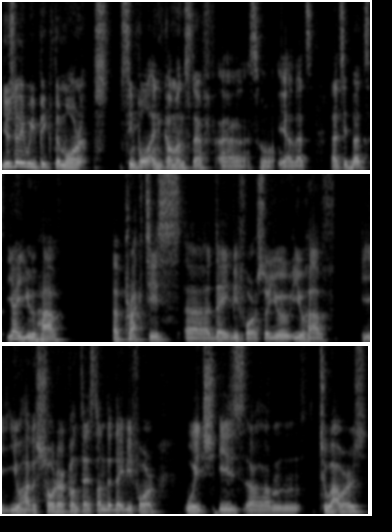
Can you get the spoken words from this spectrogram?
usually we pick the more s- simple and common stuff. Uh, so yeah, that's that's it. But yeah, you have a practice uh, day before, so you you have you have a shorter contest on the day before, which is um, two hours,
